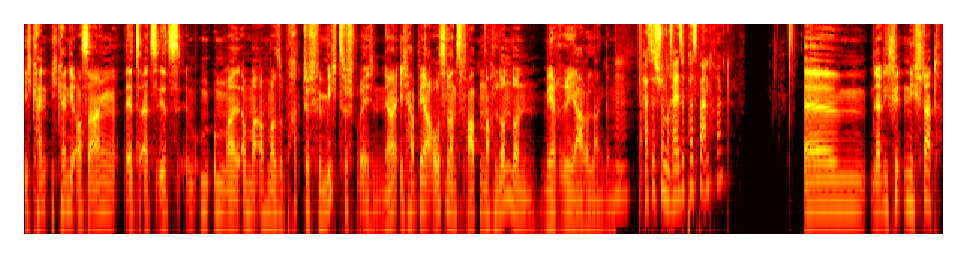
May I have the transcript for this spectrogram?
ich kann ich kann dir auch sagen, jetzt als jetzt um, um mal um mal auch mal so praktisch für mich zu sprechen. Ja, ich habe ja Auslandsfahrten nach London mehrere Jahre lang gemacht. Hm. Hast du schon einen Reisepass beantragt? Ähm, ja, die finden nicht statt.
